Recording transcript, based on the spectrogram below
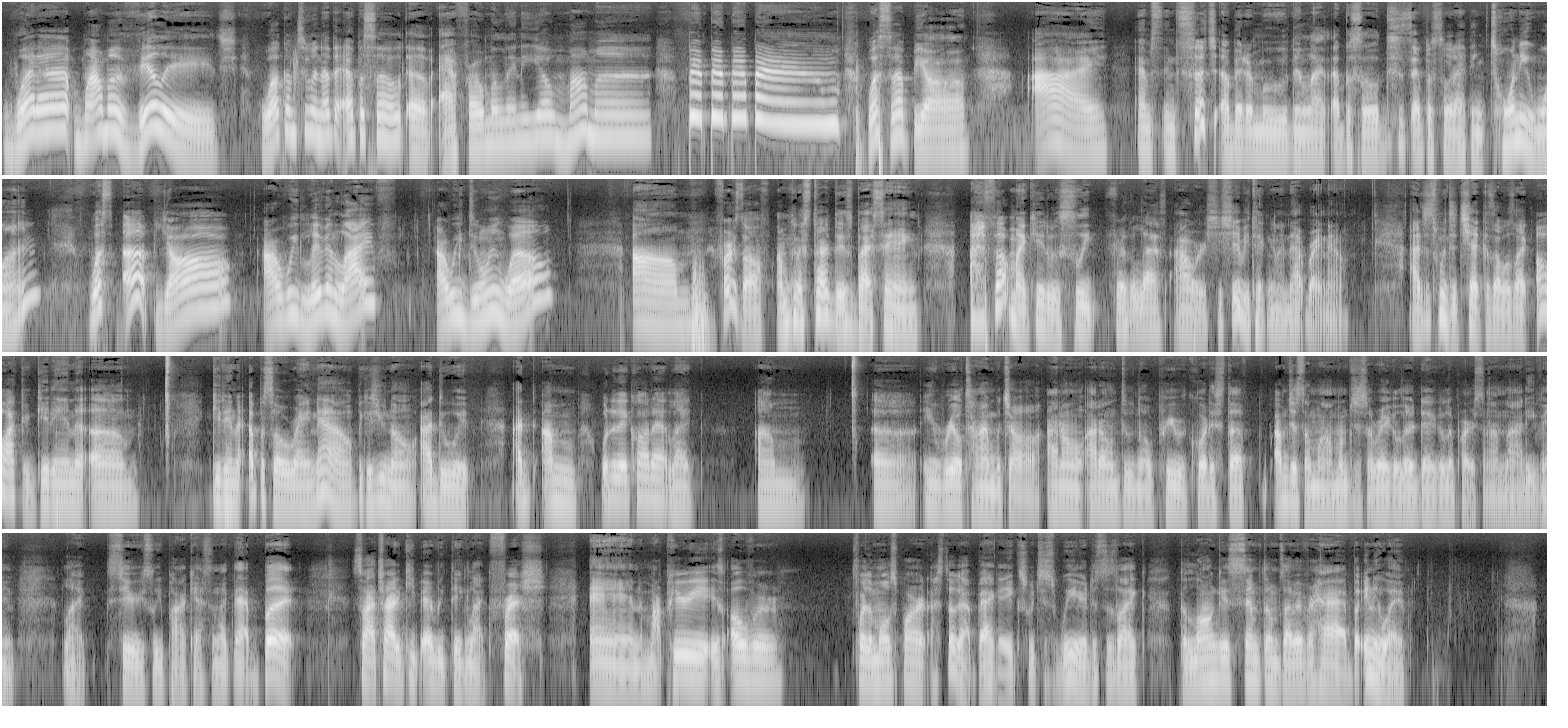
What up, Momma Village? Welcome to another episode of Afro Millennial Momma. Bam, bam, bam, bam. What's up, y'all? I am in such a better mood than last episode. This is episode, I think, 21. What's up, y'all? Are we living life? Are we doing well? Um, first off, I'm gonna start this by saying I thought my kid was asleep for the last hour. She should be taking a nap right now. I just went to check because I was like, oh, I could get in um get in an episode right now because you know I do it. I I'm what do they call that? Like um uh in real time with y'all. I don't I don't do no pre-recorded stuff. I'm just a mom. I'm just a regular regular person. I'm not even like seriously podcasting like that. But so I try to keep everything like fresh. And my period is over for the most part. I still got backaches, which is weird. This is like the longest symptoms I've ever had. But anyway,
